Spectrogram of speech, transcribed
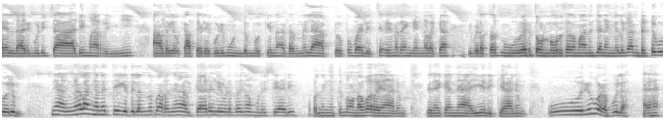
എല്ലാരും കൂടി ചാടി മറിഞ്ഞി ആളുകൾ കസേര കൂടി മുണ്ടും പൊക്കി നടന്ന് ലാപ്ടോപ്പ് വലിച്ചെറിയുന്ന രംഗങ്ങളൊക്കെ ഇവിടത്തെ നൂറ് തൊണ്ണൂറ് ശതമാനം ജനങ്ങൾ കണ്ടിട്ട് പോലും ഞങ്ങൾ അങ്ങനെ ചെയ്തില്ലെന്ന് പറഞ്ഞ ആൾക്കാരല്ലേ ഇവിടുത്തെ കമ്മ്യൂണിസ്റ്റുകാര്? അപ്പൊ നിങ്ങൾക്ക് നുണ പറയാനും ഇതിനെയൊക്കെ ന്യായീകരിക്കാനും ഒരു കുഴപ്പമില്ല.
